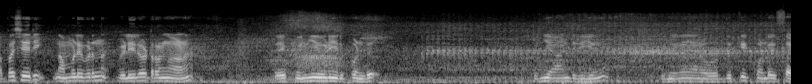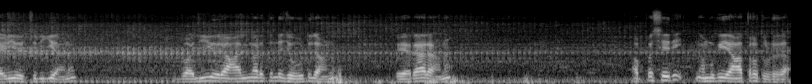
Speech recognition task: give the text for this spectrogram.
അപ്പോൾ ശരി നമ്മളിവിടുന്ന് വെളിയിലോട്ട് ദേ കുഞ്ഞി ഇവിടെ ഇരിപ്പുണ്ട്. കുഞ്ഞ് ആണ്ടിരിക്കുന്നു. കുഞ്ഞിനെ ഞാൻ ഒതുക്കി കൊണ്ട് സൈഡിൽ വെച്ചിരിക്കുകയാണ്. വലിയൊരു ആൽമരത്തിന്റെ ചുവട്ടിലാണ്. പേരാലാണ്. അപ്പോൾ ശരി നമുക്ക് യാത്ര തുടരാം.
